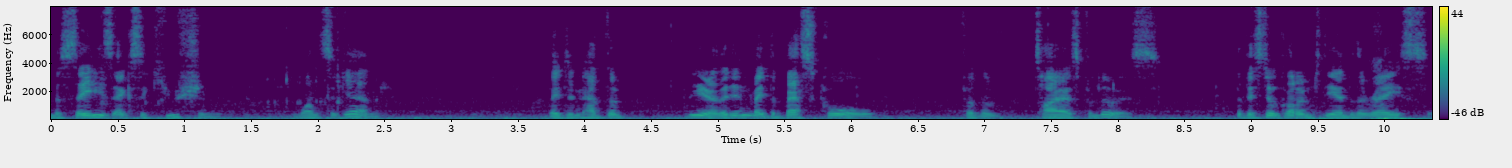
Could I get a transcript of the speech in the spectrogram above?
Mercedes execution. Once again, they didn't have the, you know, they didn't make the best call for the tires for Lewis, but they still got him to the end of the race,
